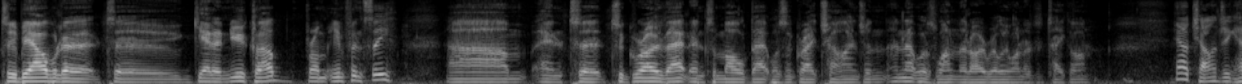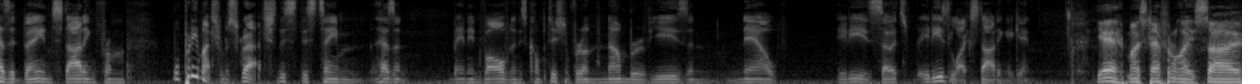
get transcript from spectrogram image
to be able to to get a new club from infancy. Um, and to, to grow that and to mould that was a great challenge, and, and that was one that I really wanted to take on. How challenging has it been starting from, well, pretty much from scratch? This this team hasn't been involved in this competition for a number of years, and now it is. So it's it is like starting again. Yeah, most definitely. So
